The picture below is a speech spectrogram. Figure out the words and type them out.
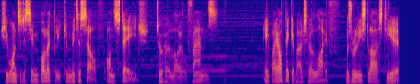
she wanted to symbolically commit herself on stage to her loyal fans. A biopic about her life was released last year,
